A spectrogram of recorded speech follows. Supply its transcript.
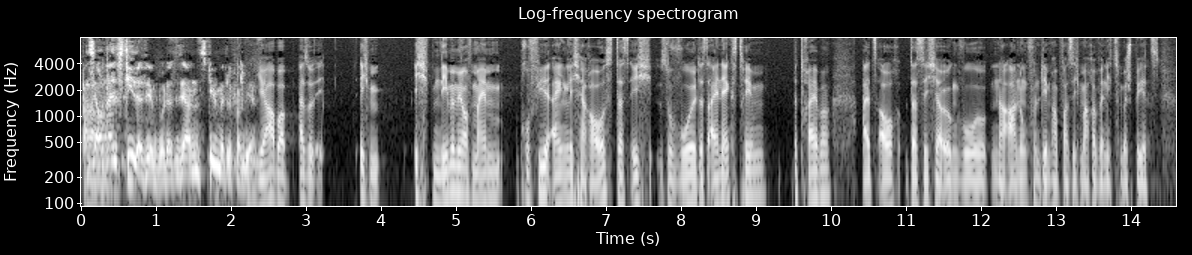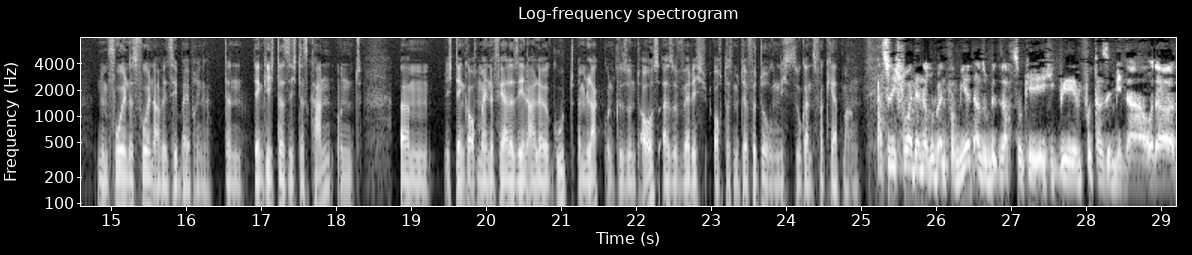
Das ist ja auch dein Stil das irgendwo, das ist ja ein Stilmittel von dir. Ja, aber also ich, ich nehme mir auf meinem Profil eigentlich heraus, dass ich sowohl das eine Extrem betreibe, als auch, dass ich ja irgendwo eine Ahnung von dem habe, was ich mache, wenn ich zum Beispiel jetzt einem Fohlen das Fohlen-ABC beibringe. Dann denke ich, dass ich das kann und ähm, ich denke auch, meine Pferde sehen alle gut im Lack und gesund aus, also werde ich auch das mit der Fütterung nicht so ganz verkehrt machen. Hast du dich vorher denn darüber informiert? Also sagst du, okay, ich gehe im Futterseminar oder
